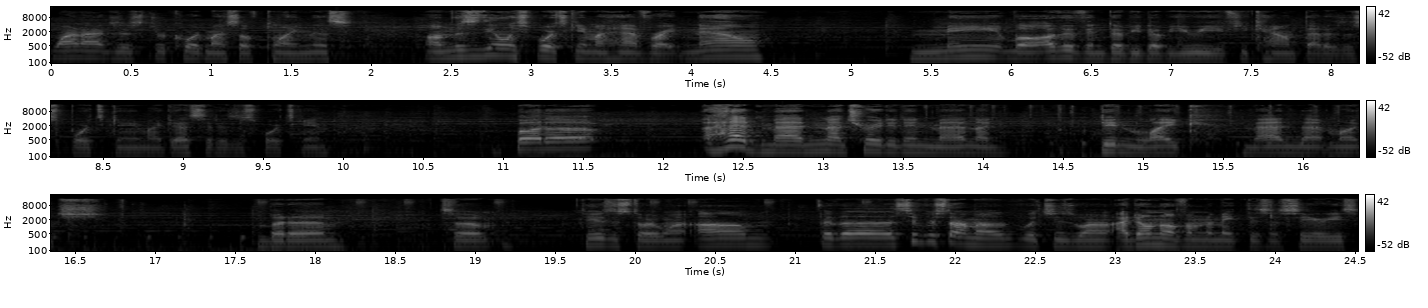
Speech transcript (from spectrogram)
why not just record myself playing this? Um, this is the only sports game I have right now. May well, other than WWE, if you count that as a sports game, I guess it is a sports game. But uh, I had Madden. I traded in Madden. I didn't like Madden that much. But um, so here's the story one. Um, for the superstar mode, which is one, I don't know if I'm gonna make this a series.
